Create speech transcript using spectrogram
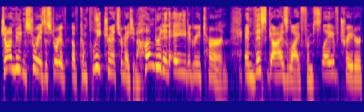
John Newton's story is a story of, of complete transformation, 180 degree turn in this guy's life from slave trader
